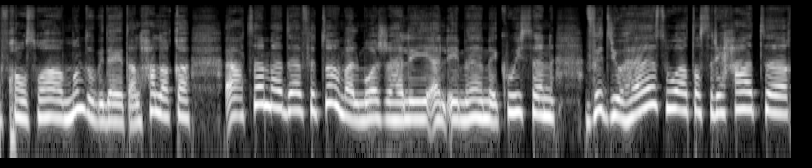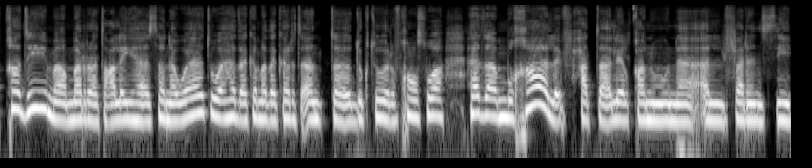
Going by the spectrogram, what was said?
فرانسوا منذ بداية الحلقة اعتمد في التهمة الموجهة للإمام كويسن فيديوهات وتصريحات قديمة مرت عليها سنوات وهذا كما ذكرت أنت دكتور فرانسوا هذا مخالف حتى للقانون الفرنسي.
